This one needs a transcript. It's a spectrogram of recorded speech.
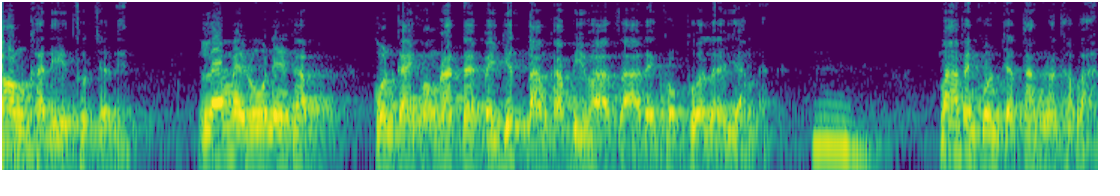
ต้องคดีทุจริต แล้วไม่รู้เนี่ยครับ กลไกของรัฐได้ไปยึดตามคำพิพากษาได้ครบถ้วนแล้วอย่างนั้นมาเป็นคนจัดตั้งรัฐบาล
